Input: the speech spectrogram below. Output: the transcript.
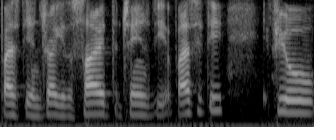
opacity and drag it aside to change the opacity. If you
